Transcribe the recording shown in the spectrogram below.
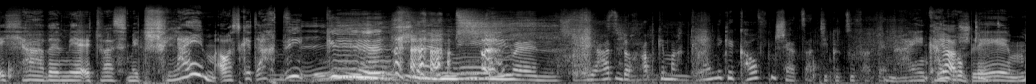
ich habe mir etwas mit Schleim ausgedacht. Wie Moment, wir hatten doch abgemacht, keine gekauften Scherzartikel zu verwenden. Nein, kein Ja, Problem.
